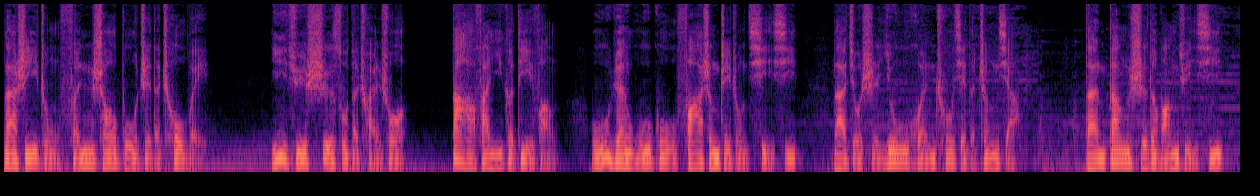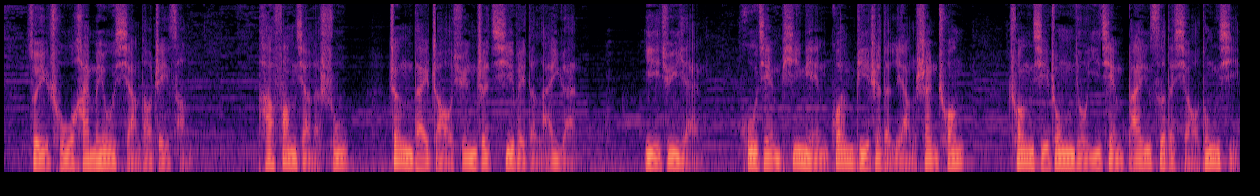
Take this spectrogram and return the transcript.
那是一种焚烧布置的臭味。依据世俗的传说，大凡一个地方无缘无故发生这种气息，那就是幽魂出现的征象。但当时的王俊熙最初还没有想到这层，他放下了书，正待找寻这气味的来源。一举眼，忽见劈面关闭着的两扇窗，窗隙中有一件白色的小东西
